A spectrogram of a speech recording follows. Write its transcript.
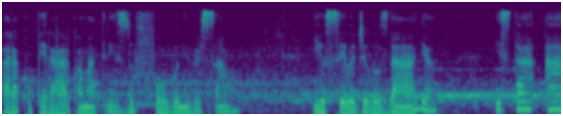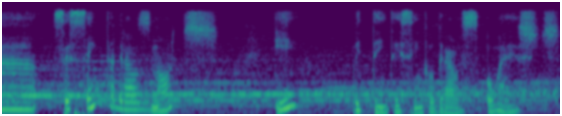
para cooperar com a matriz do fogo universal. E o selo de luz da águia está a 60 graus norte e 85 graus oeste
